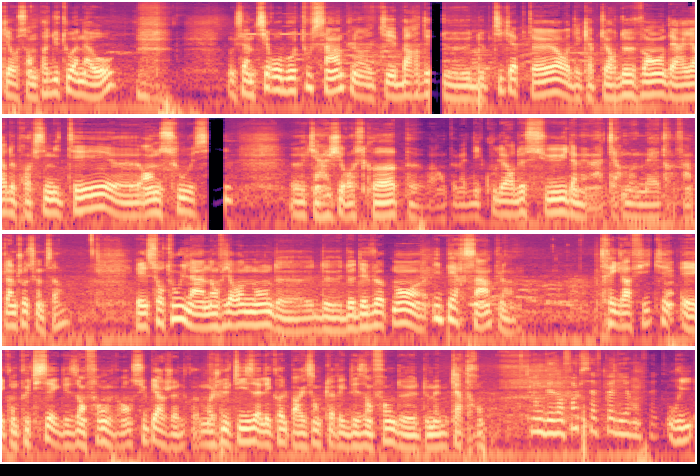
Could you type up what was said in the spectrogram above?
qui ressemble pas du tout à Nao. Donc, c'est un petit robot tout simple euh, qui est bardé de, petits capteurs, des capteurs devant, derrière, de proximité, euh, en dessous aussi, qui a un gyroscope. on peut mettre des couleurs dessus, il a même un thermomètre, enfin plein de choses comme ça. Et surtout, il a un environnement de développement hyper simple, très graphique et qu'on peut utiliser avec des enfants vraiment super jeunes. Quoi. Moi, je l'utilise à l'école, par exemple, avec des enfants de, de même 4 ans. Donc des enfants qui savent pas lire en fait. Oui,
